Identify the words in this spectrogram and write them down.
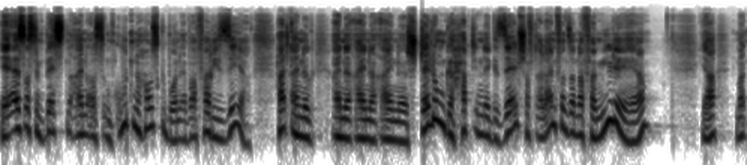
Ja, er ist aus dem besten, aus einem guten Haus geboren. Er war Pharisäer, hat eine, eine, eine, eine Stellung gehabt in der Gesellschaft, allein von seiner Familie her. Ja, man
